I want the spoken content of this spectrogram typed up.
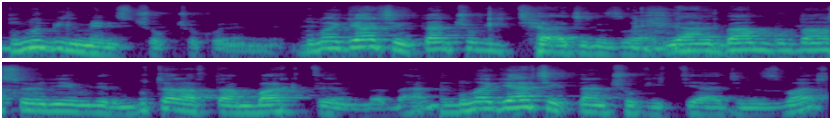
Bunu bilmeniz çok çok önemli. Buna gerçekten çok ihtiyacınız var. Yani ben buradan söyleyebilirim. Bu taraftan baktığımda ben buna gerçekten çok ihtiyacınız var.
